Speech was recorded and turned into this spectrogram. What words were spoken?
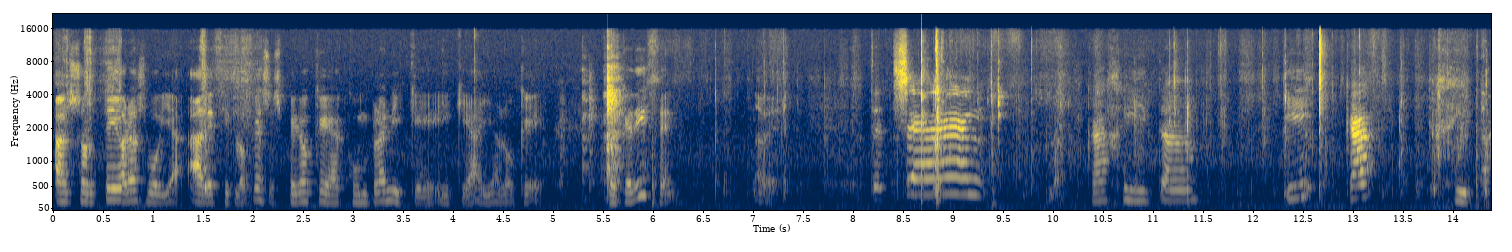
al sorteo. Ahora os voy a, decir lo que es. Espero que cumplan y que, que haya lo que, lo que dicen. A ver. ¡Tachan! Cajita y cajita.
